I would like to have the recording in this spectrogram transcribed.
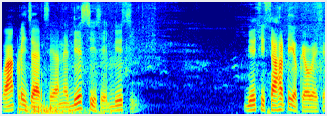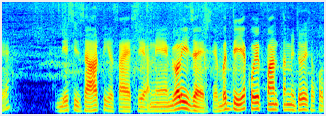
વાંકડી જાહેર છે અને દેશી છે, દેશી. દેશી સાહટીઓ કહેવાય છે. દેશી સાહટીઓ શાયર છે અને ગળી જાહેર છે. બધી એકો એક પાન તમે જોઈ શકો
